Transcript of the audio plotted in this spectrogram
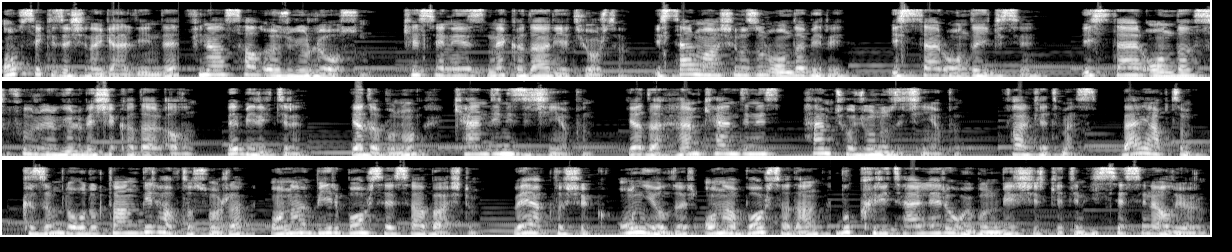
18 yaşına geldiğinde finansal özgürlüğü olsun. Keseniz ne kadar yetiyorsa. İster maaşınızın onda biri, ister onda ikisi, ister onda 0,5'i kadar alın ve biriktirin. Ya da bunu kendiniz için yapın. Ya da hem kendiniz hem çocuğunuz için yapın. Fark etmez. Ben yaptım. Kızım doğduktan bir hafta sonra ona bir borsa hesabı açtım ve yaklaşık 10 yıldır ona borsadan bu kriterlere uygun bir şirketin hissesini alıyorum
